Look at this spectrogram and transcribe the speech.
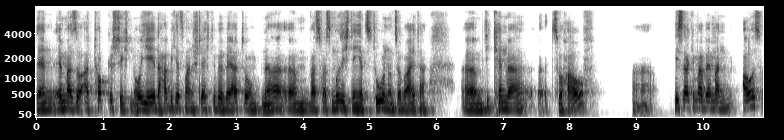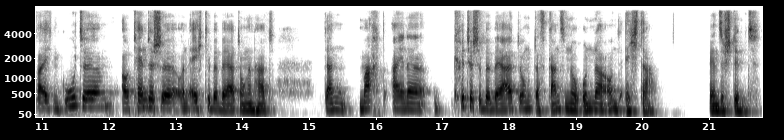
Denn immer so Ad-Hoc-Geschichten, oh je, da habe ich jetzt mal eine schlechte Bewertung, ne? Ähm, was, was muss ich denn jetzt tun und so weiter. Ähm, die kennen wir äh, zuhauf. Ich sage immer, wenn man ausreichend gute, authentische und echte Bewertungen hat, dann macht eine kritische Bewertung das Ganze nur runder und echter, wenn sie stimmt.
